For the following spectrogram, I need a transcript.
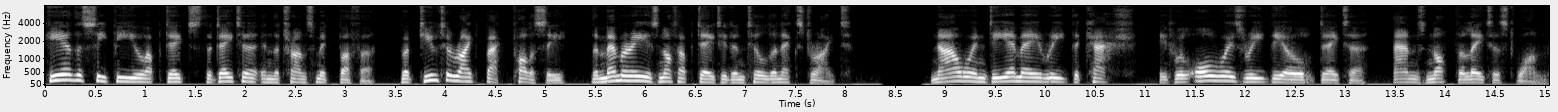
Here the CPU updates the data in the transmit buffer, but due to write-back policy, the memory is not updated until the next write. Now when DMA read the cache, it will always read the old data, and not the latest one.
